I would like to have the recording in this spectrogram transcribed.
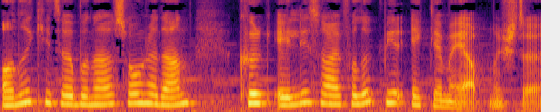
anı kitabına sonradan 40-50 sayfalık bir ekleme yapmıştı.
